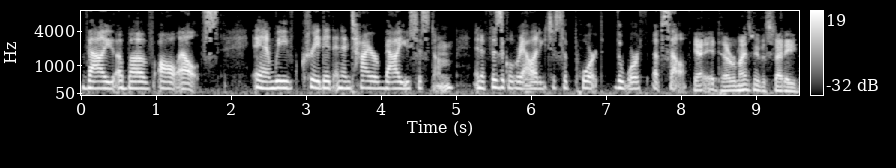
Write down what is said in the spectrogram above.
value above all else and we've created an entire value system and a physical reality to support the worth of self Yeah, it uh, reminds me of a study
